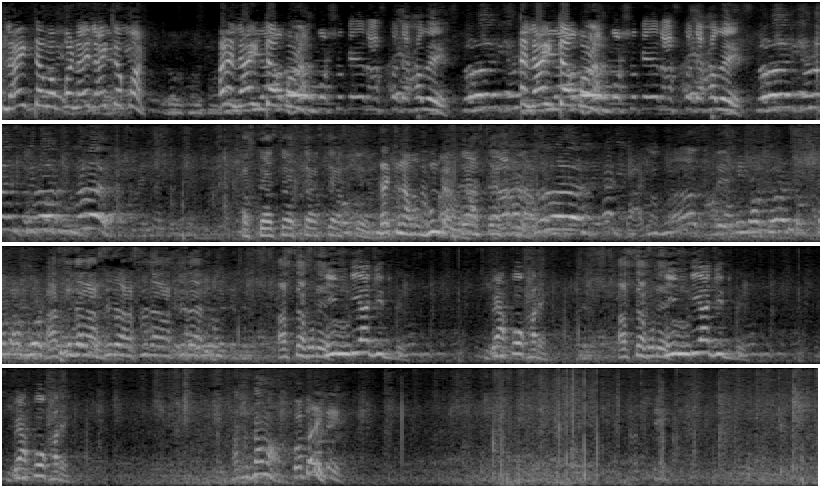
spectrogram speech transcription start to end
লাইটটা অফ কর না এই লাইটটা কর। আরে লাইটটা অফ কর। ভারতবর্ষকে রাস্তা দেখাবে। আরে লাইটটা অফ কর। ভারতবর্ষকে রাস্তা দেখাবে। আস্তে আস্তে আস্তে আস্তে আস্তে। একটু নামো ঘুমটা। আস্তে আস্তে আস্তে। আস্তে দেন আস্তে দেন আস্তে দেন আস্তে আস্তে ইন্ডিয়া জিতবে। ব্যাপক হারে। আস্তে আস্তে। ইন্ডিয়া জিতবে। ব্যাপক হারে।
